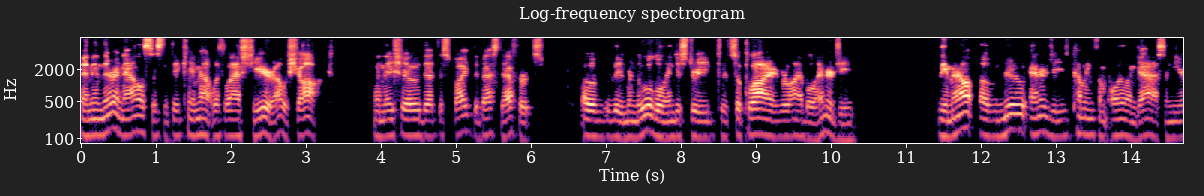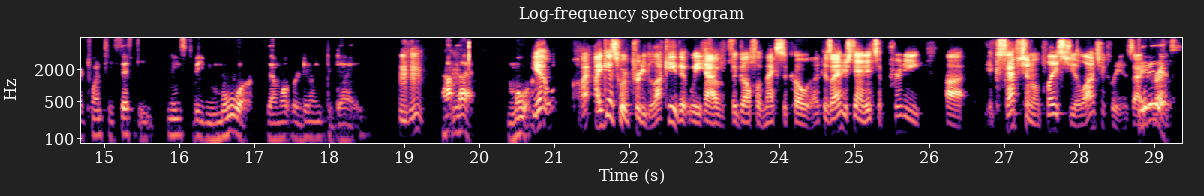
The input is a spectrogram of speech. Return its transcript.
And in their analysis that they came out with last year, I was shocked when they showed that despite the best efforts of the renewable industry to supply reliable energy, the amount of new energy coming from oil and gas in the year 2050 needs to be more than what we're doing today. Mm-hmm. Not less more. Yeah, I, I, guess we're pretty lucky that we have the Gulf of Mexico because I understand it's a pretty uh, exceptional place geologically. Is that it correct? Is.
